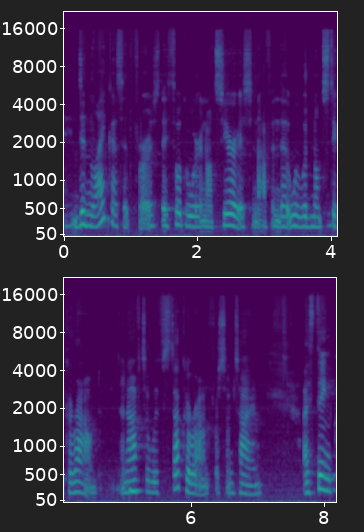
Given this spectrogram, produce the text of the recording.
didn't like us at first. They thought we were not serious enough and that we would not stick around. And mm-hmm. after we've stuck around for some time, I think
